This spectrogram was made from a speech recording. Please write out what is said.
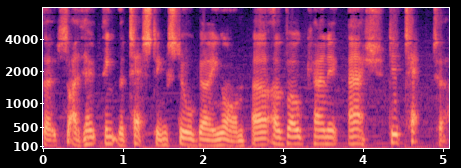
I don't think the testing's still going on. Uh, a volcanic ash detector,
